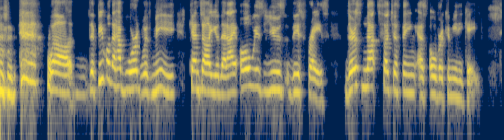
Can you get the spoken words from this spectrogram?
well, the people that have worked with me can tell you that I always use this phrase there's not such a thing as over communicate,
